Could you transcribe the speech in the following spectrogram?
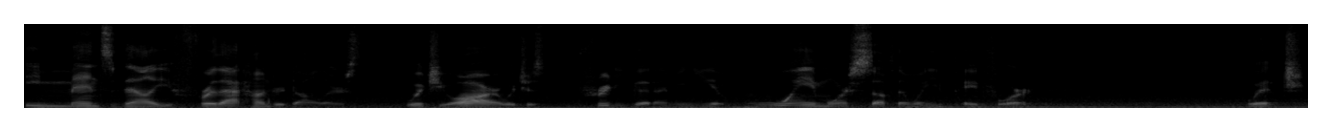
immense value for that hundred dollars, which you are, which is pretty good. I mean, you get way more stuff than what you paid for. Which,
